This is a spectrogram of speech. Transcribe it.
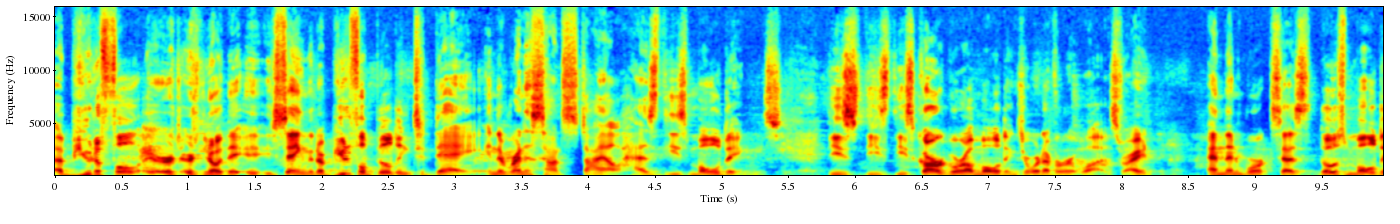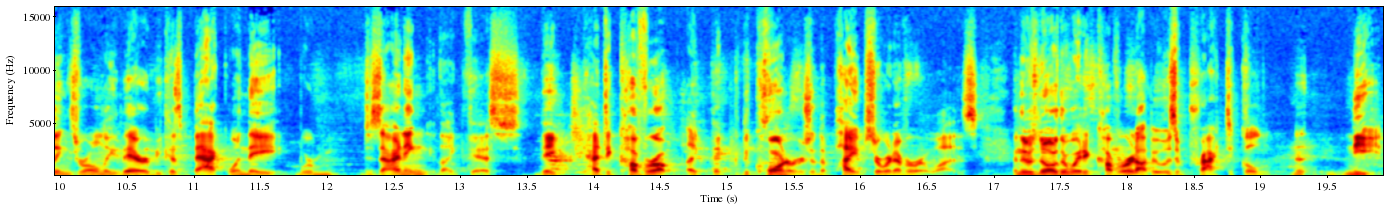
a beautiful or, or you know he's saying that a beautiful building today in the Renaissance style has these moldings these these these gargoyle moldings or whatever it was right and then Roark says those moldings are only there because back when they were designing like this, they had to cover up like the, the corners or the pipes or whatever it was. And there was no other way to cover it up. It was a practical n- need.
